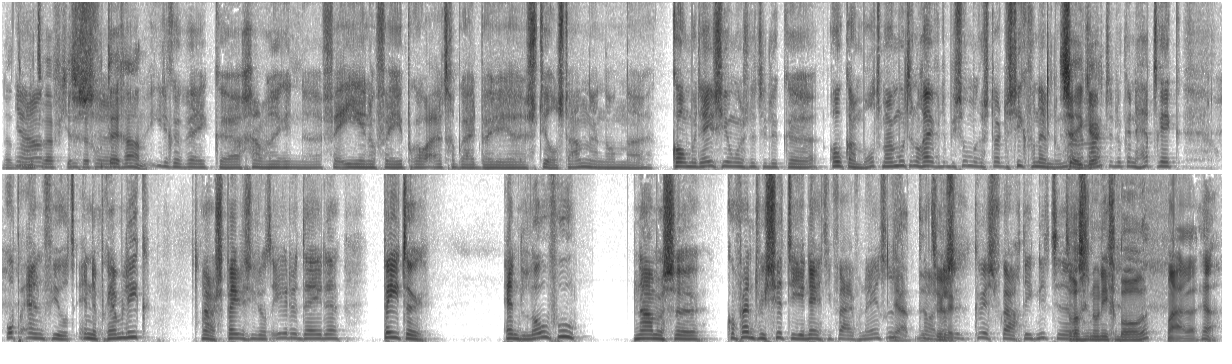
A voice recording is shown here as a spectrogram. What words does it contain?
Dat ja, moeten we eventjes dus, goed uh, tegenaan. Iedere week uh, gaan we in VI en of VI Pro uitgebreid bij stilstaan. En dan komen deze jongens natuurlijk ook aan bod. Maar we moeten nog even de bijzondere statistiek van hem doen. Zeker. Hij maakte natuurlijk een hat-trick op Anfield in de Premier League. Nou, spelers die dat eerder deden. Peter en Lovu namens Coventry City in 1995. Ja, Nou, dat natuurlijk. is een quizvraag die ik niet... eh, Toen was ik nog niet geboren. Maar eh, ja,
